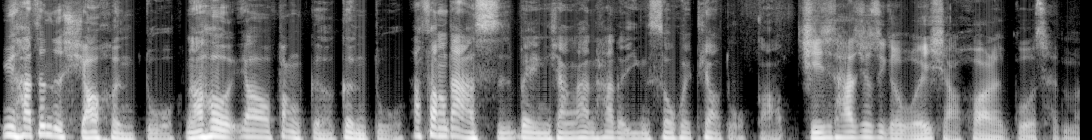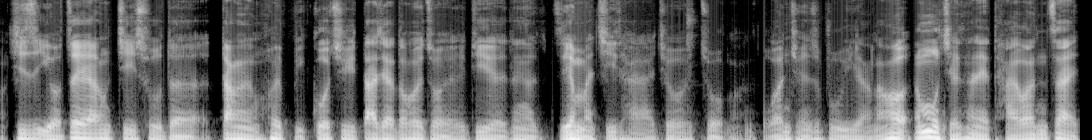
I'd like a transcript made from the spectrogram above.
因为它真的小很多，然后要放格更多，它放大十倍，你想想看它的营收会跳多高？其实它就是一个微小化的过程嘛。其实有这样技术。的当然会比过去大家都会做 LED 的那个直接买机台来就会做嘛，完全是不一样。然后那目前看起来台湾在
